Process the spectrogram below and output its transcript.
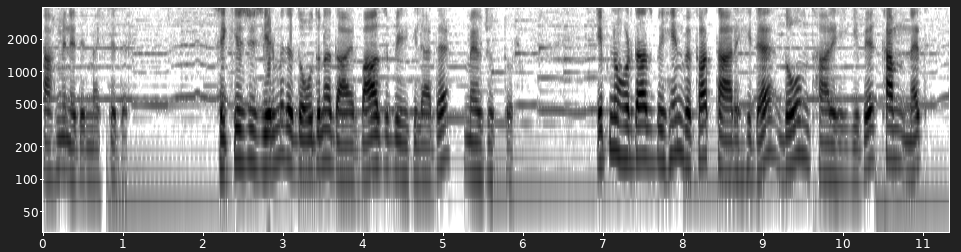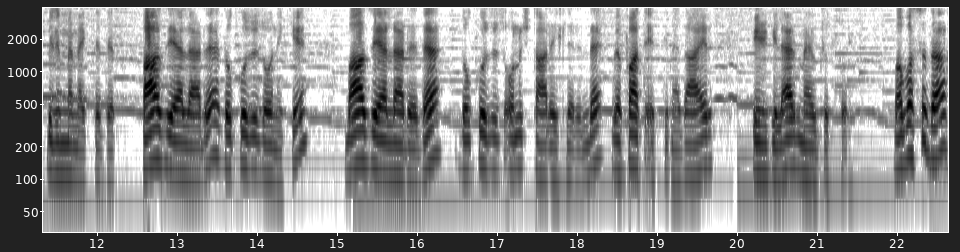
tahmin edilmektedir. 820'de doğduğuna dair bazı bilgiler de mevcuttur. İbn Hurdazbih'in vefat tarihi de doğum tarihi gibi tam net bilinmemektedir. Bazı yerlerde 912, bazı yerlerde de 913 tarihlerinde vefat ettiğine dair bilgiler mevcuttur. Babası da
